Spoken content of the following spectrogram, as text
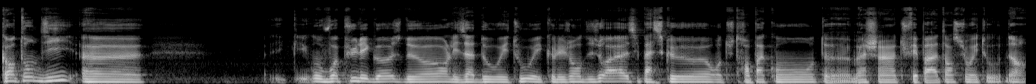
Quand on dit euh, on voit plus les gosses dehors, les ados et tout, et que les gens disent ah c'est parce que tu te rends pas compte, euh, machin, tu fais pas attention et tout. Non,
